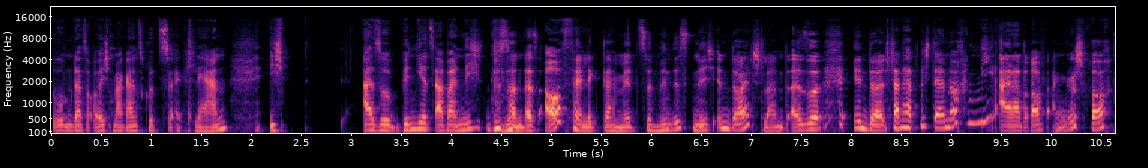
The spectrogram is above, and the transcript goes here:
um das euch mal ganz kurz zu erklären. Ich also bin jetzt aber nicht besonders auffällig damit, zumindest nicht in Deutschland. Also in Deutschland hat mich da noch nie einer drauf angesprochen,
